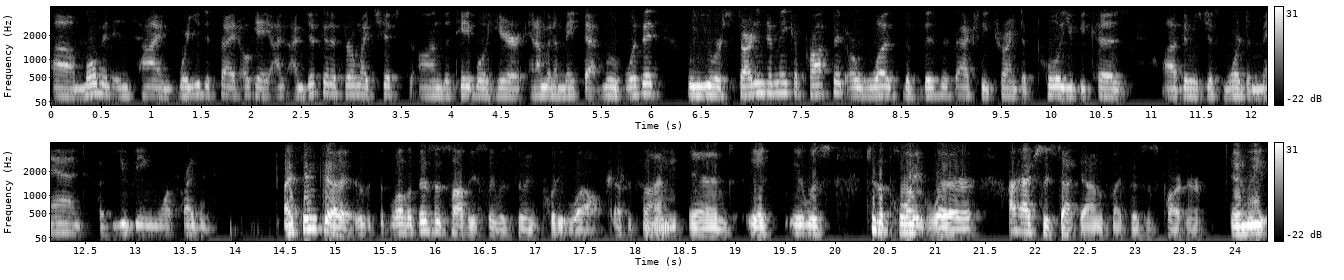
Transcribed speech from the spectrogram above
uh, moment in time where you decide, okay, I'm, I'm just going to throw my chips on the table here and I'm going to make that move? Was it when you were starting to make a profit, or was the business actually trying to pull you because uh, there was just more demand of you being more present? I think, uh, well, the business obviously was doing pretty well at the time, mm-hmm. and it it was to the point where I actually sat down with my business partner and we,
